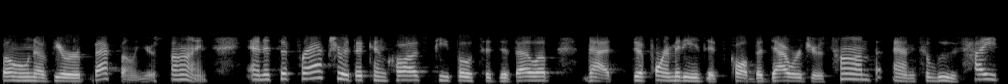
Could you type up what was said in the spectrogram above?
bone of your backbone, your spine. And it's a fracture that can cause people to develop that deformity that's called the dowager's hump and to lose height.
